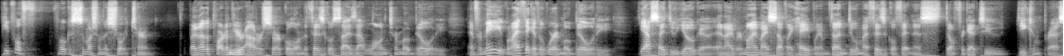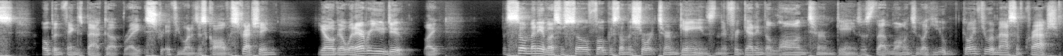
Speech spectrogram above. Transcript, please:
people f- focus so much on the short term, but another part of your outer circle on the physical side is that long term mobility. And for me, when I think of the word mobility, yes, I do yoga, and I remind myself, like, hey, when I'm done doing my physical fitness, don't forget to decompress, open things back up, right? If you want to just call it stretching, yoga, whatever you do, like. But so many of us are so focused on the short term gains and they're forgetting the long term gains. What's that long term? Like you going through a massive crash,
